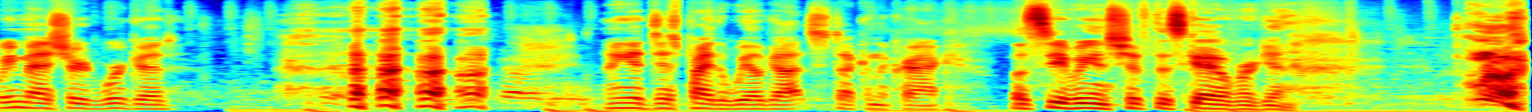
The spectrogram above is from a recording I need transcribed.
We measured, we're good. I think it just probably the wheel got stuck in the crack. Let's see if we can shift this guy over again. I'm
